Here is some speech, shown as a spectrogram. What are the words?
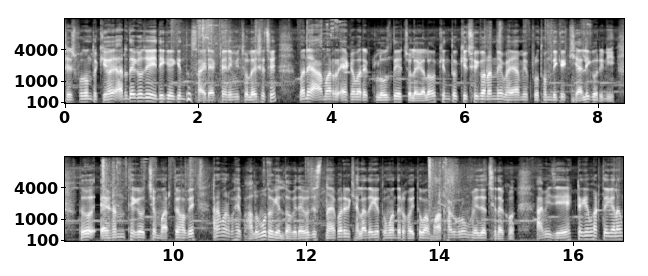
শেষ পর্যন্ত কী হয়। আর দেখো যে এইদিকে কিন্তু সাইডে একটা এনিমি চলে এসেছে মানে আমার একেবারে ক্লোজ দিয়ে চলে গেল। কিন্তু কিছুই করার নেই ভাই, আমি প্রথম দিকে খেয়ালই করিনি। তো এখান থেকে হচ্ছে মারতে হবে। আর আমার ভাই ভালো মতো খেলতে হবে। দেখো যে স্নাইপারের খেলা দেখে তোমাদের হয়তো বা মাথা গরম হয়ে যাচ্ছে। দেখো। আমি যে একটাকে মারতে গেলাম,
